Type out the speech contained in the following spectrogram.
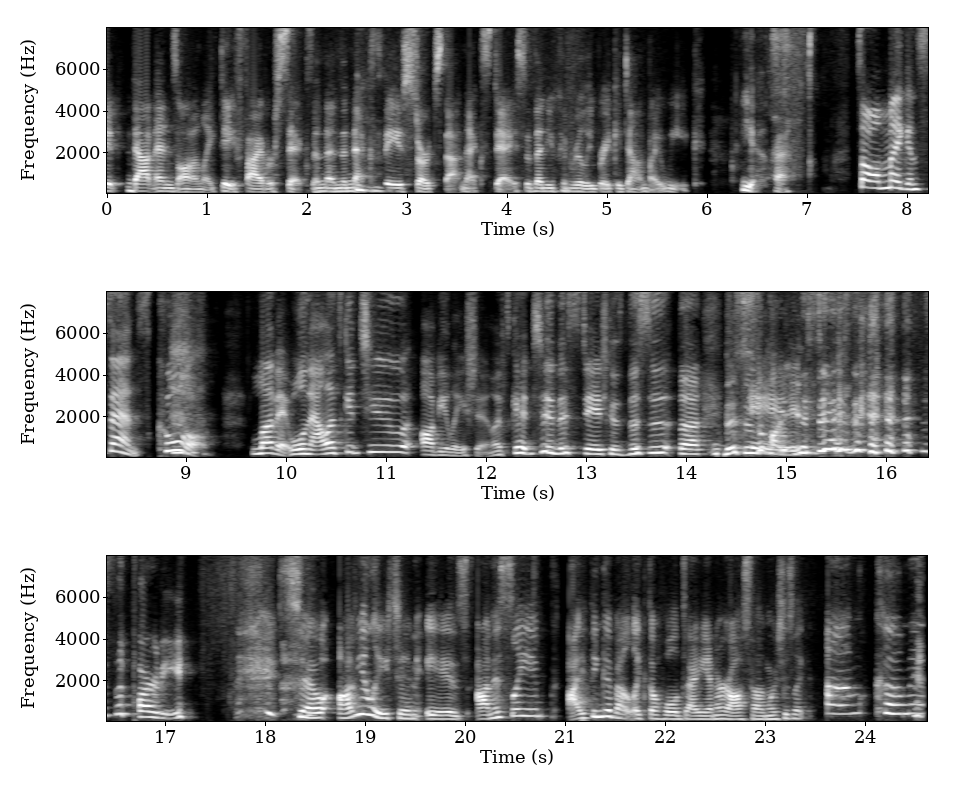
it that ends on like day five or six and then the next Mhm. phase starts that next day. So then you can really break it down by week. Yes. Okay. it's all making sense. Cool. Love it. Well now let's get to ovulation. Let's get to this stage because this is the This is the party. this is, this is the party. So ovulation is honestly, I think about like the whole Diana Ross song where she's like, I'm coming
